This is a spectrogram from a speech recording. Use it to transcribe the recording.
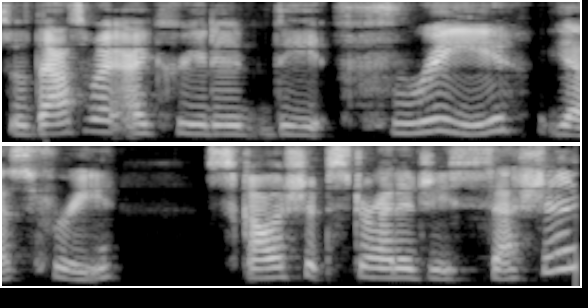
so that's why I created the free, yes, free, scholarship strategy session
